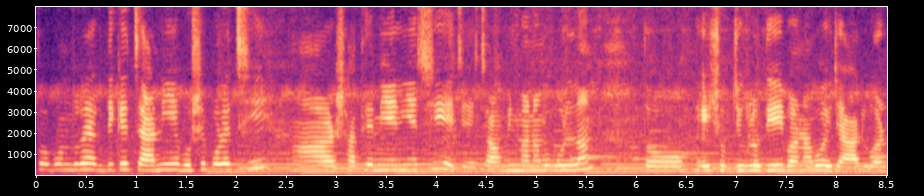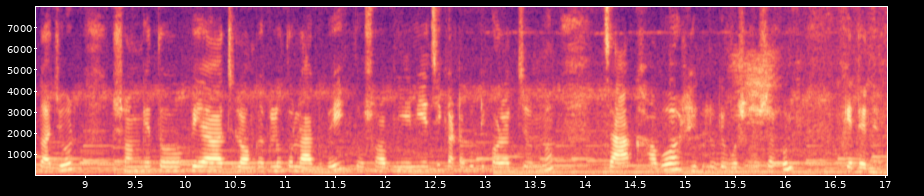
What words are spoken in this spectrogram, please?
তো বন্ধুরা, একদিকে চা নিয়ে বসে পড়েছি, আর সাথে নিয়ে নিয়েছি এই যে চাউমিন বানাবো বললাম। তো এই সবজিগুলো দিয়েই বানাবো, এই যে আলু আর গাজর, সঙ্গে তো পেঁয়াজ, লঙ্কাগুলো তো লাগবেই, তো সব নিয়ে নিয়েছি কাটাকুটি করার জন্য। চা খাব আর এগুলোকে বসে বসে এখন কেটে নেব।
